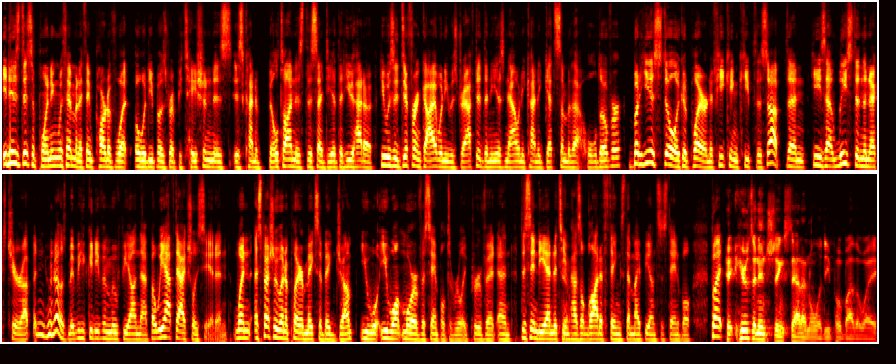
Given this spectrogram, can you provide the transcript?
it is disappointing with him. And i think part of what oladipo's reputation is is kind of built on is this idea that he had a he was a different guy when he was drafted than he is now and he kind of gets some of that holdover. But he is still a good player. And if he can keep this up then he's at least in the next tier up. And who knows? Maybe he could even move beyond that. But we have to actually see it and when especially when a player makes a big jump, you you want more of a sample to really prove it. And this Indiana team yeah. has a lot of things that might be unsustainable. But here's an interesting stat on Oladipo, by the way.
